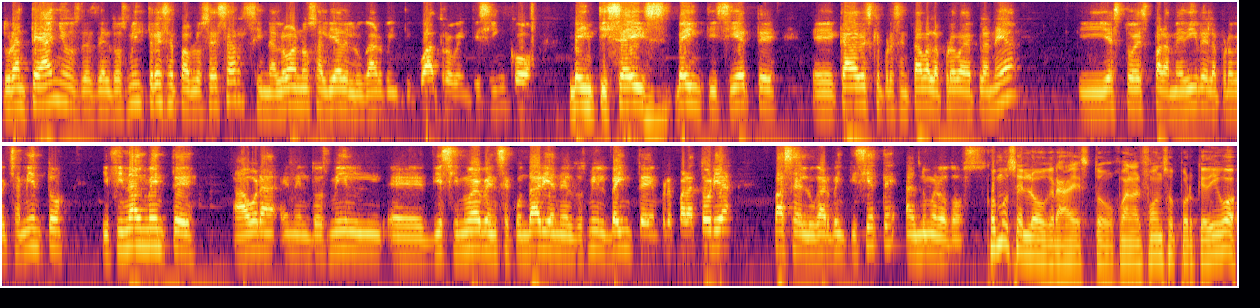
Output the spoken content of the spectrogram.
durante años, desde el 2013, Pablo César, Sinaloa no salía del lugar 24, 25, 26, 27, cada vez que presentaba la prueba de planea, y esto es para medir el aprovechamiento. Y finalmente, ahora en el 2019 en secundaria, en el 2020 en preparatoria, pasa del lugar 27 al número 2. ¿Cómo se logra esto, Juan Alfonso? Porque digo,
